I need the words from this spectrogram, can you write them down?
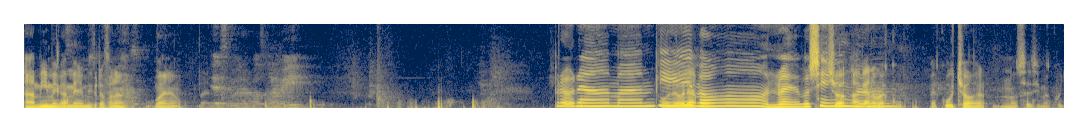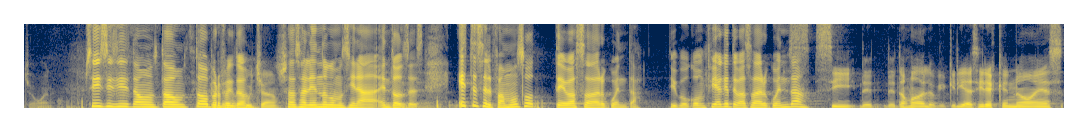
¿A mí me cambia el micrófono? Bueno. Programa en Hola, hola. vivo, nuevo Yo acá no me, escu- ¿me escucho, a ver, no sé si me escucho bueno. Sí, sí, sí, estamos, estamos Si todo perfecto. escucha, ya saliendo como si nada. eh, Entonces, este es el famoso te vas a dar cuenta. Tipo, confía que te vas a dar cuenta. Sí, de, de todos modos lo que quería decir es que no es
